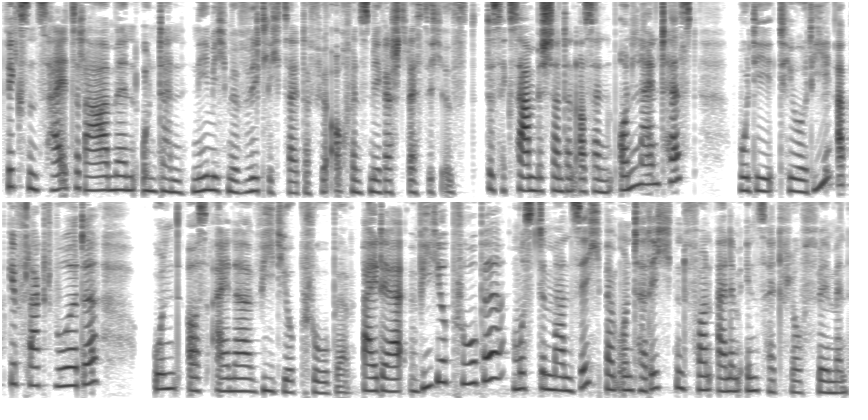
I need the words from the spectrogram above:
fixen Zeitrahmen und dann nehme ich mir wirklich Zeit dafür, auch wenn es mega stressig ist. Das Examen bestand dann aus einem Online-Test, wo die Theorie abgefragt wurde und aus einer Videoprobe. Bei der Videoprobe musste man sich beim Unterrichten von einem Inside Flow filmen.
